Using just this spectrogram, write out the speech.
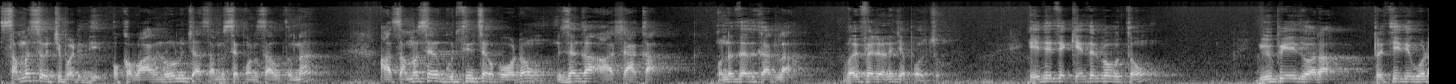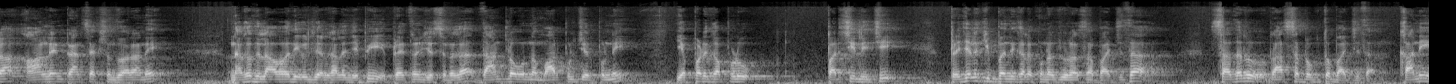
సమస్య వచ్చి పడింది. ఒక వారం రోజుల నుంచి ఆ సమస్య కొనసాగుతున్నా. ఆ సమస్యను గుర్తించకపోవడం నిజంగా ఆ శాఖ ఉన్నతాధికారుల వైఫల్యమని చెప్పవచ్చు. ఏదైతే కేంద్ర ప్రభుత్వం యూపీఐ ద్వారా ప్రతిదీ కూడా ఆన్లైన్ ట్రాన్సాక్షన్ ద్వారానే నగదు లావాదేవీలు జరగాలని చెప్పి ప్రయత్నం చేస్తుండగా దాంట్లో ఉన్న మార్పులు చేర్పుల్ని ఎప్పటికప్పుడు పరిశీలించి ప్రజలకు ఇబ్బంది కలగకుండా చూడాల్సిన బాధ్యత సదరు రాష్ట్ర ప్రభుత్వ బాధ్యత. కానీ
